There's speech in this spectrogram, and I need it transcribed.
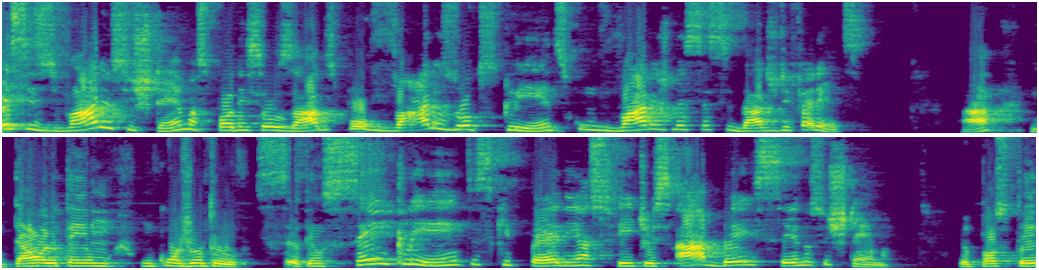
esses vários sistemas podem ser usados por vários outros clientes com várias necessidades diferentes. Tá? Então eu tenho um, um, conjunto, eu tenho 100 clientes que pedem as features A, B e C no sistema. Eu posso ter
